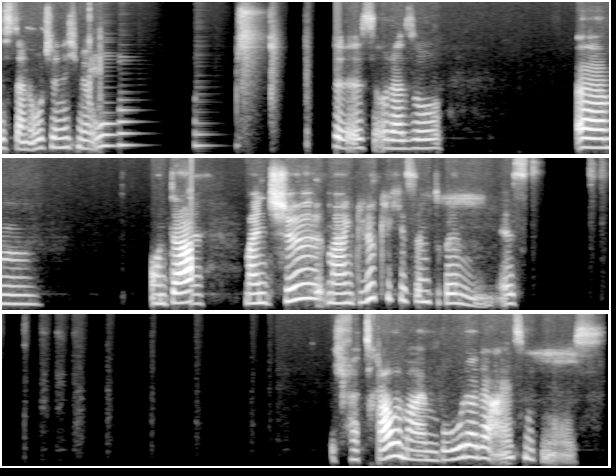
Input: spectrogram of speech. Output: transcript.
bis dann Ute nicht mehr Ute ist oder so. Ähm, und da mein, schön, mein glückliches Entrinnen ist, ich vertraue meinem Bruder, der eins mit mir ist.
